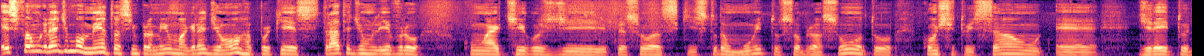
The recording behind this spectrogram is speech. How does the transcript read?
esse foi um grande momento assim para mim, uma grande honra, porque se trata de um livro com artigos de pessoas que estudam muito sobre o assunto, Constituição, é, direito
